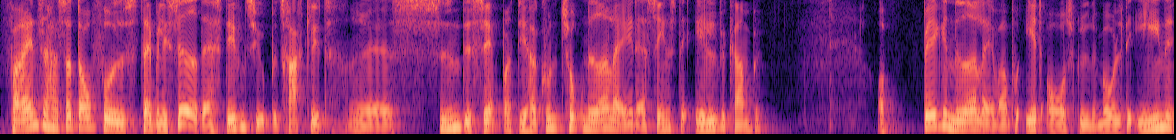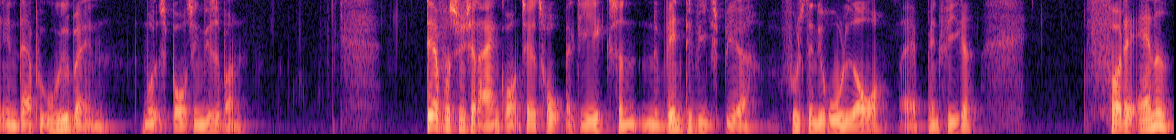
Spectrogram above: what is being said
Farense har så dog fået stabiliseret deres defensiv betragteligt øh, siden december. De har kun to nederlag i deres seneste 11 kampe. Begge nederlag var på et overskydende mål. Det ene endda på udebanen mod Sporting Lissabon. derfor synes jeg, der er en grund til at tro, at de ikke sådan nødvendigvis bliver fuldstændig rullet over af Benfica. For det andet,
